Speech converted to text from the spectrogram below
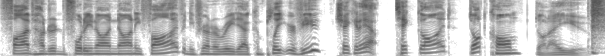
549.95. And if you want to read our complete review, check it out. techguide.com.au.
